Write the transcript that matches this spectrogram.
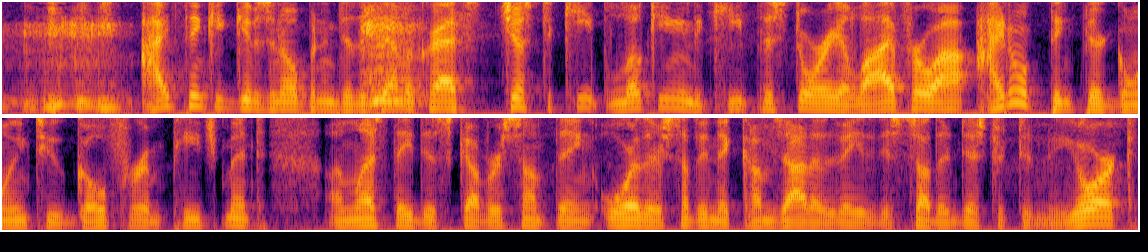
I think it gives an opening to the Democrats just to keep looking to keep the story alive for a while. I don't think they're going to go for impeachment unless they discover something or there's something that comes out of maybe the Southern District of New York.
